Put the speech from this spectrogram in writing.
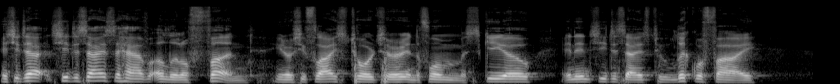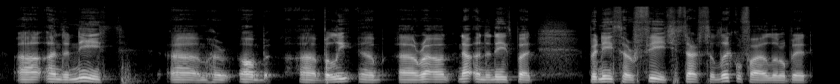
and she de- she decides to have a little fun. You know, she flies towards her in the form of a mosquito, and then she decides to liquefy uh, underneath um, her, uh, belie- uh, around not underneath, but beneath her feet. She starts to liquefy a little bit,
